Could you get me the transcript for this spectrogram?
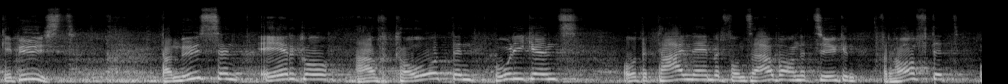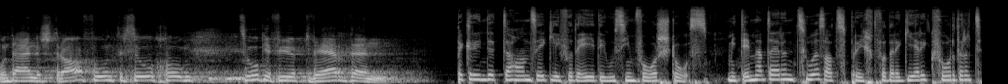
gebüßt. Dann müssen ergo auch Chaoten, Hooligans oder Teilnehmer von Saubanerzügen verhaftet und einer Strafuntersuchung zugeführt werden. Begründet Hans Egli von der EDU seinen Vorstoß. Mit dem hat er einen Zusatzbericht von der Regierung gefordert,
